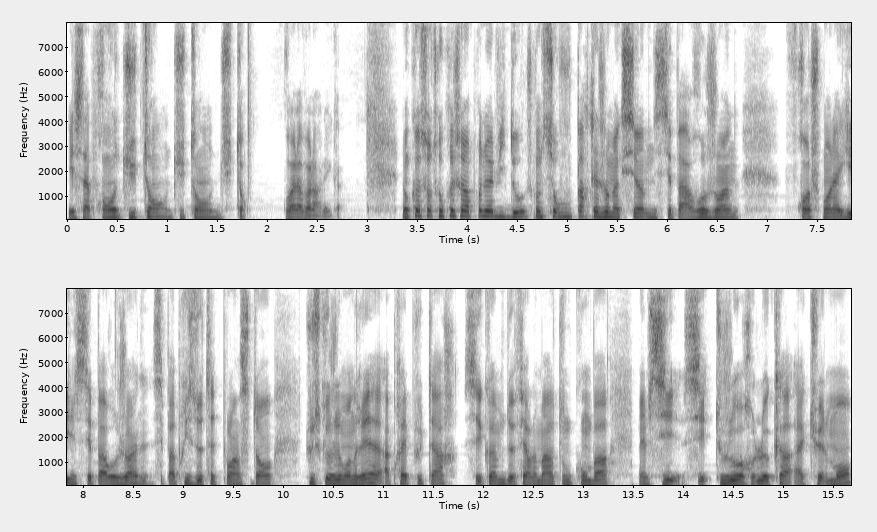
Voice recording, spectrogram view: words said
et ça prend du temps, du temps, du temps. Voilà, voilà, les gars. Donc on se retrouve pour une nouvelle vidéo. Je compte sur vous partager au maximum. N'hésitez pas à rejoindre. Franchement la guilde, n'hésitez pas à rejoindre. C'est pas prise de tête pour l'instant. Tout ce que je demanderai après plus tard, c'est quand même de faire le marathon de combat, même si c'est toujours le cas actuellement.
